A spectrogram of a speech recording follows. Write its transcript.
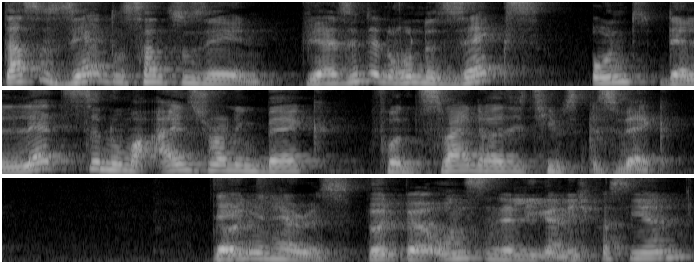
das ist sehr interessant zu sehen. Wir sind in Runde 6 und der letzte Nummer 1 Running Back von 32 Teams ist weg. Damien Harris. Wird bei uns in der Liga nicht passieren.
